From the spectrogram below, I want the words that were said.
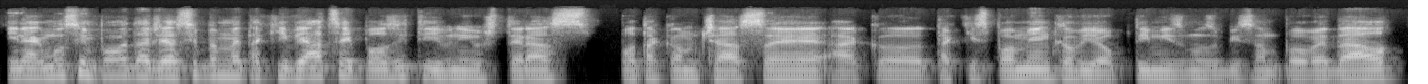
inak musím povedať, že asi budeme taký viacej pozitívny už teraz po takom čase, ako taký spomienkový optimizmus by som povedal,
